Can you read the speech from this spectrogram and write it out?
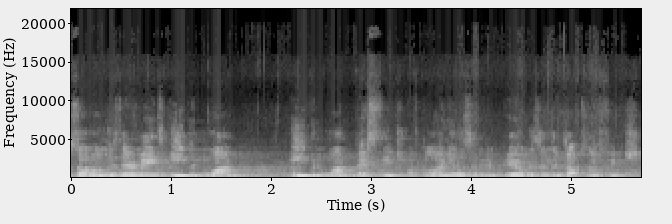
So long as there remains even one, even one vestige of colonialism and imperialism, the job's not finished.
